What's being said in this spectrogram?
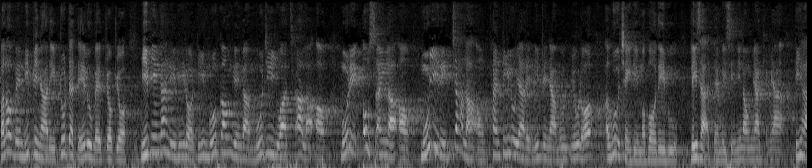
ဘလောက်ပဲဤပညာတွေတိုးတက်တယ်လို့ပဲပြောပြောမြေပြင်ကနေပြီးတော့ဒီမိုးကောင်းကင်ကမိုးကြီးရွာချလာအောင်မိုးတွေအုပ်ဆိုင်လာအောင်မိုးကြီးတွေကျလာအောင်ဖန်တီးလို့ရတဲ့ဤပညာမျိုးတော့အခုအချိန်ဒီမပေါ်သေးဘူးလေးစားအတမိတ်စီနေအောင်များခင်များဒီဟာ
